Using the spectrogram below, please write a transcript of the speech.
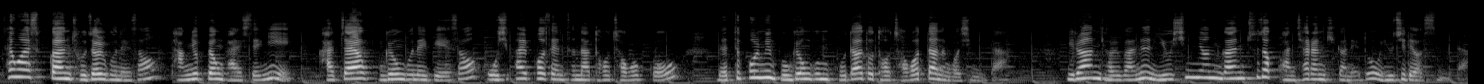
생활습관 조절군에서 당뇨병 발생이 가짜약 복용군에 비해서 58%나 더 적었고 메트폴민 복용군보다도 더 적었다는 것입니다. 이러한 결과는 이후 10년간 추적 관찰한 기간에도 유지되었습니다.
